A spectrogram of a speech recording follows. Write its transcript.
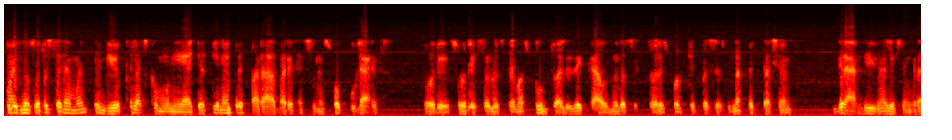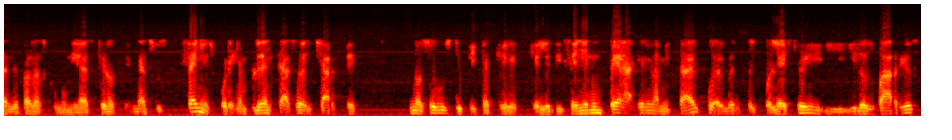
Pues nosotros tenemos entendido que las comunidades ya tienen preparadas varias acciones populares sobre, sobre los temas puntuales de cada uno de los sectores, porque pues es una afectación grande y una lesión grande para las comunidades que no tengan sus diseños. Por ejemplo, en el caso del Charte, no se justifica que les diseñen un peaje en la mitad del pueblo, entre el colegio y, los barrios,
